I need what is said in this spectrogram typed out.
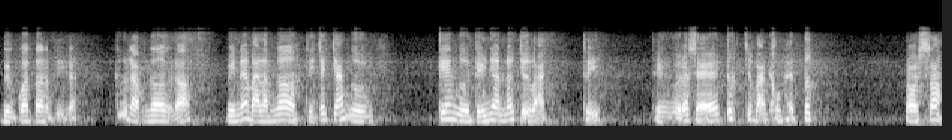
đừng quan tâm làm gì cả cứ làm ngơ người đó vì nếu bạn làm ngơ thì chắc chắn người cái người tiểu nhân nó chửi bạn thì thì người đó sẽ tức chứ bạn không thể tức. Rồi xong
